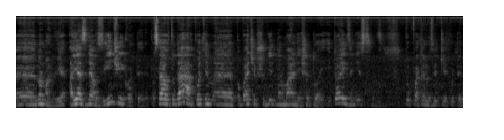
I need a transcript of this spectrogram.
Е, нормально. А я зняв з іншої квартири, поставив туди, а потім е, побачив, що він нормальний ще той. І той заніс в ту квартиру, звідки відкрутив.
